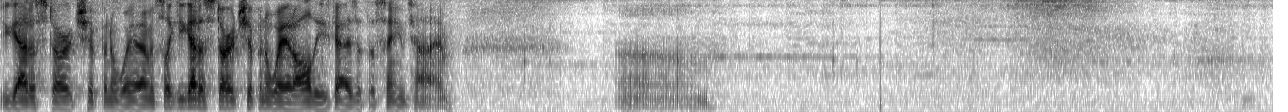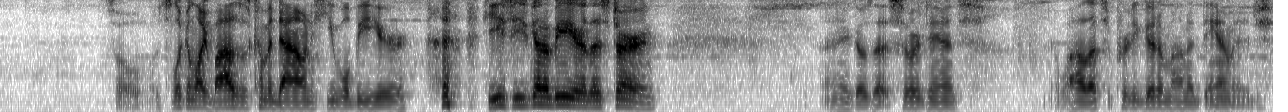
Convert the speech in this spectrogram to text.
You got to start chipping away at him. It's like you got to start chipping away at all these guys at the same time. So it's looking like Boz is coming down. He will be here. he's he's gonna be here this turn. And here goes that sword dance. Wow, that's a pretty good amount of damage.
